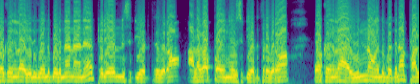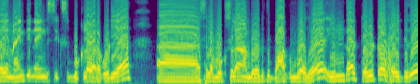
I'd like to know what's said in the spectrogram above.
ஓகேங்களா இதுக்கு வந்து பார்த்தீங்கன்னா நான் பெரிய யூனிவர்சிட்டி எடுத்துருக்கிறோம் அழகப்பா யூனிவர்சிட்டி எடுத்துருக்கிறோம் ஓகேங்களா இன்னும் வந்து பார்த்தீங்கன்னா பழைய நைன்டீன் நைன்டி சிக்ஸ் புக்கில் வரக்கூடிய சில புக்ஸ்லாம் நம்ம எடுத்து பார்க்கும்போது இந்த டெரிட்டோஃபைட்டுக்கு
